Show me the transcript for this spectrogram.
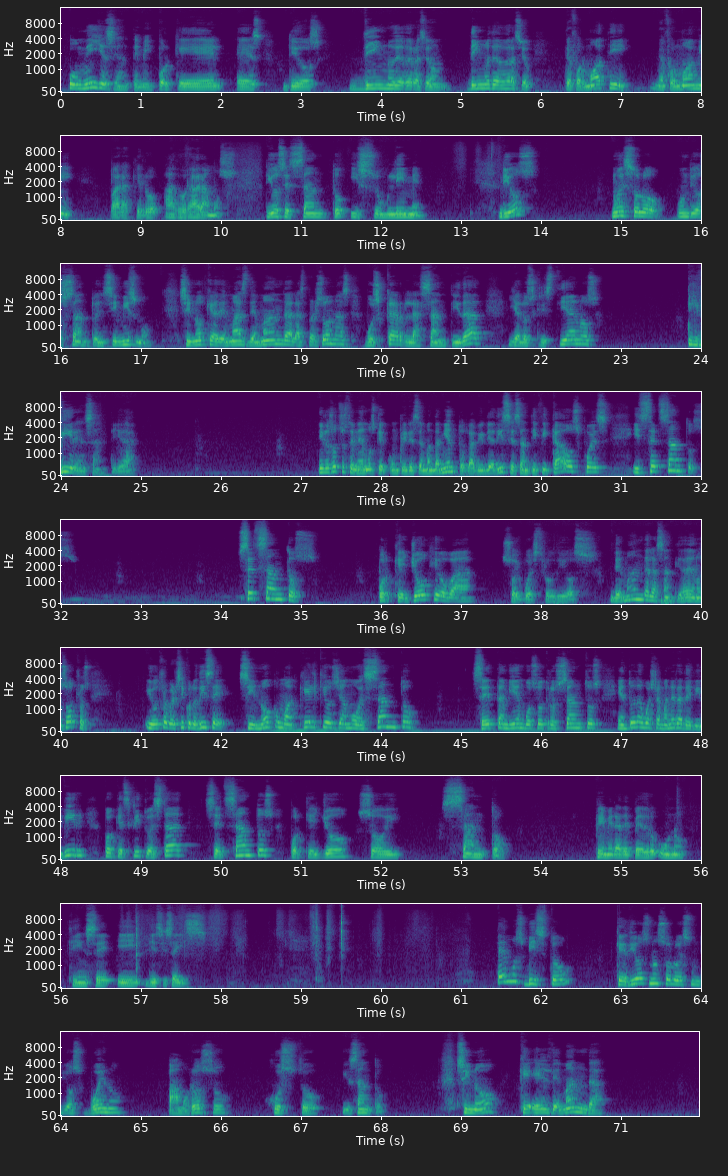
Humíllese ante mí porque Él es Dios digno de adoración, digno de adoración. Te formó a ti, me formó a mí para que lo adoráramos. Dios es santo y sublime. Dios no es solo un Dios santo en sí mismo, sino que además demanda a las personas buscar la santidad y a los cristianos vivir en santidad. Y nosotros tenemos que cumplir ese mandamiento. La Biblia dice, santificaos pues y sed santos. Sed santos, porque yo Jehová soy vuestro Dios. Demanda la santidad de nosotros. Y otro versículo dice, sino como aquel que os llamó es santo, sed también vosotros santos en toda vuestra manera de vivir, porque escrito está, sed santos, porque yo soy santo. Primera de Pedro 1, 15 y 16. Hemos visto que Dios no solo es un Dios bueno, amoroso, justo y santo, sino que Él demanda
